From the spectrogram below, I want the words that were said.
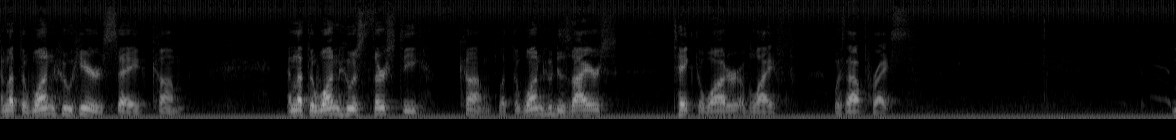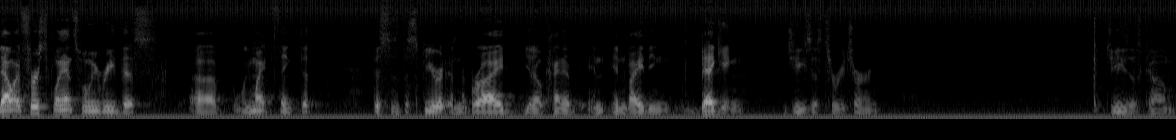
And let the one who hears say, Come. And let the one who is thirsty Come, let the one who desires take the water of life without price. Now, at first glance, when we read this, uh, we might think that this is the Spirit and the bride, you know, kind of in, inviting, begging Jesus to return. Jesus, come.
